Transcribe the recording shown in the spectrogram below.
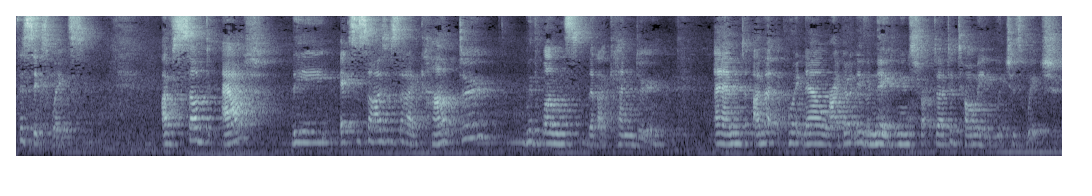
for six weeks. I've subbed out the exercises that I can't do with ones that I can do. And I'm at the point now where I don't even need an instructor to tell me which is which.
